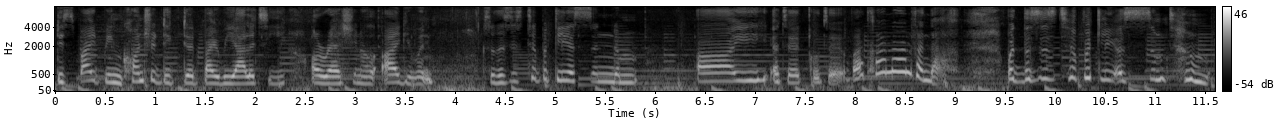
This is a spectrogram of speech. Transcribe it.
despite being contradicted by reality or rational argument. So this is typically a symptom but this is typically a symptom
